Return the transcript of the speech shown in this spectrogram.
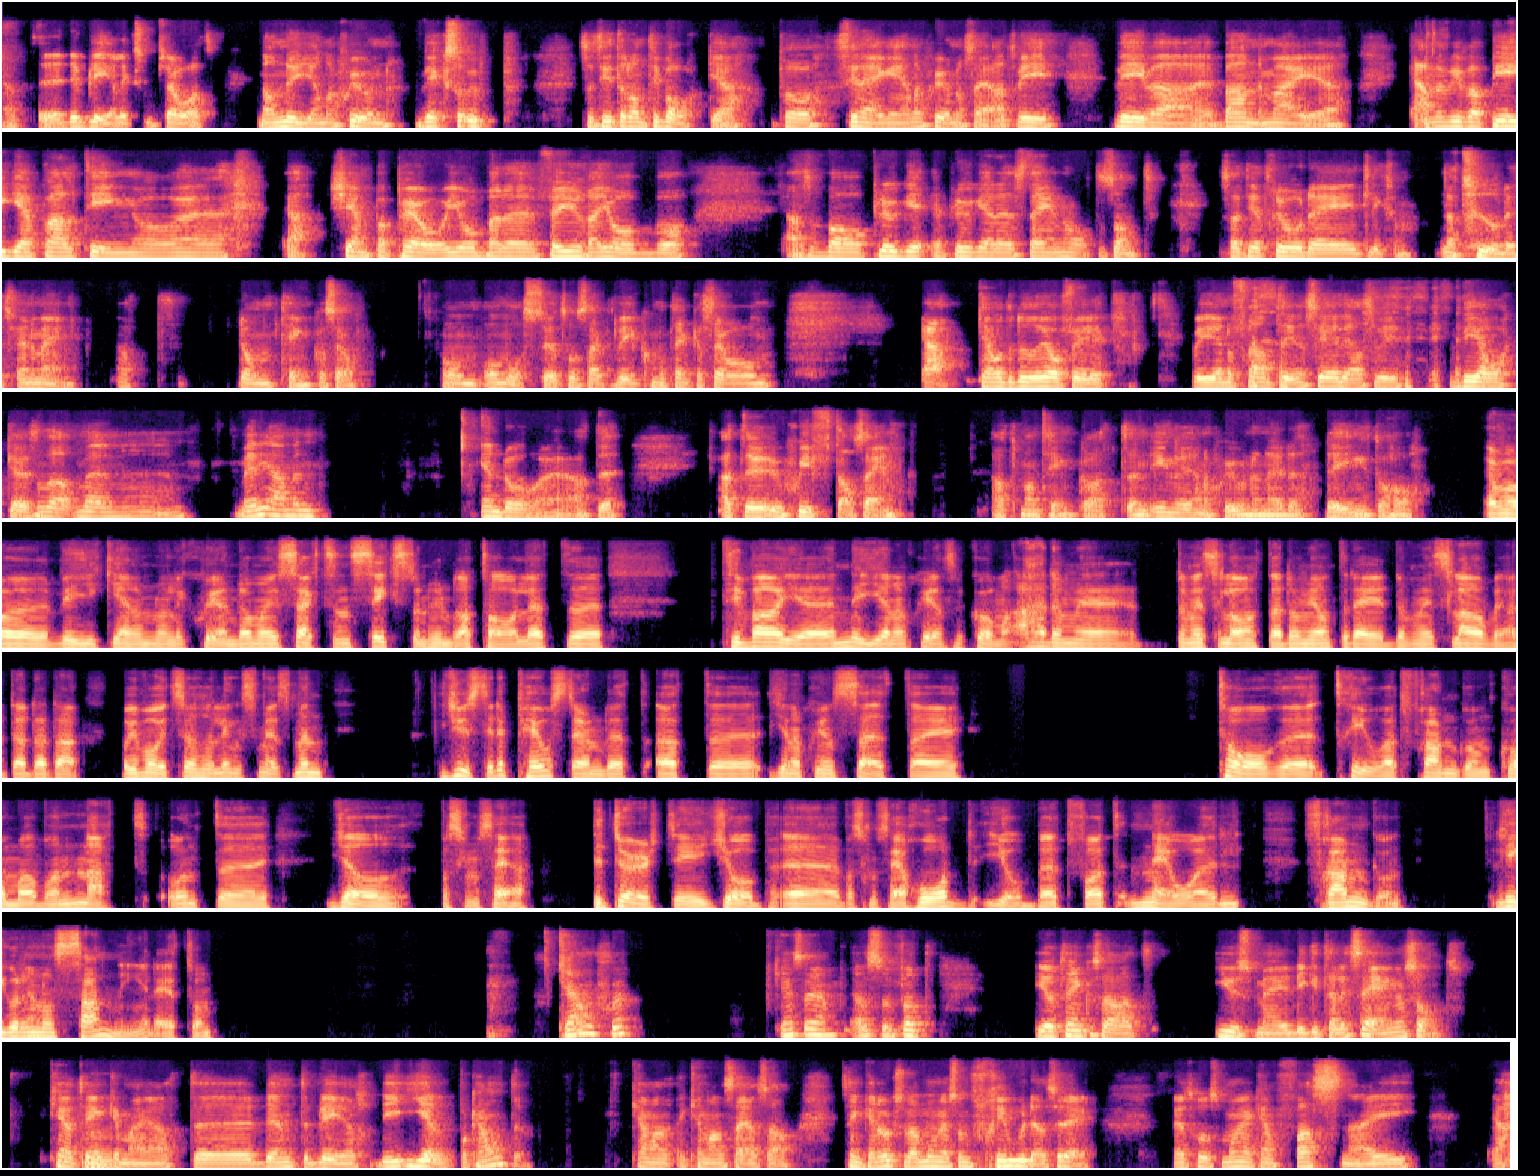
att eh, det blir liksom så att när en ny generation växer upp så tittar de tillbaka på sin egen generation och säger att vi, vi var banne mig, eh, ja men vi var pigga på allting och eh, ja, kämpa på och jobbade fyra jobb och alltså bara plugga, pluggade stenhårt och sånt. Så att jag tror det är ett liksom naturligt fenomen att de tänker så om, om oss. Jag tror säkert vi kommer tänka så om, ja, kanske inte du och jag Filip, vi är ändå framtidens säljare så vi bejakar sånt där. Men, eh, men ja, men ändå eh, att det, att det skiftar sen. Att man tänker att den yngre generationen är det, det är inget att ha. Var, vi gick igenom någon lektion, de har ju sagt sedan 1600-talet eh, till varje ny generation som kommer, ah, de, är, de är så lata, de gör inte det, de är slarviga, da, da, da. Och det har varit så hur länge som helst. Men just i det påståendet att uh, generation Z tar, uh, tror att framgång kommer över en natt och inte gör, vad ska man säga, the dirty job, uh, vad ska man säga, hårdjobbet för att nå framgång. Ligger det ja. någon sanning i det Tom? Kanske, kan jag säga. Alltså för att jag tänker så här att just med digitalisering och sånt, kan jag tänka mm. mig att eh, det inte blir, det hjälper kanske inte. Kan man, kan man säga så här. Sen kan det också vara många som frodas i det. Men jag tror så många kan fastna i ja,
